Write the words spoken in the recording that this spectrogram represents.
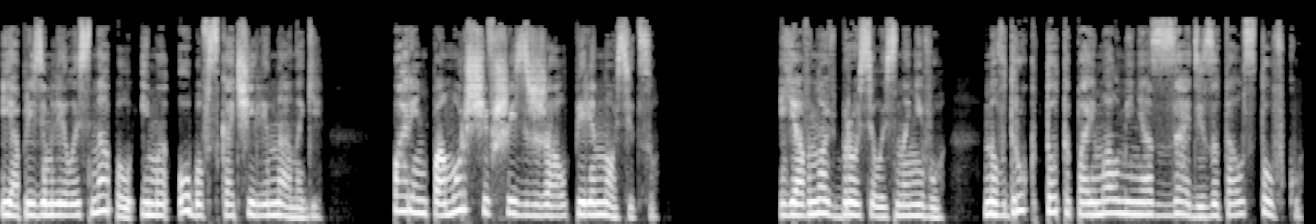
Я приземлилась на пол, и мы оба вскочили на ноги. Парень, поморщившись, сжал переносицу. Я вновь бросилась на него, но вдруг кто-то поймал меня сзади за толстовку,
